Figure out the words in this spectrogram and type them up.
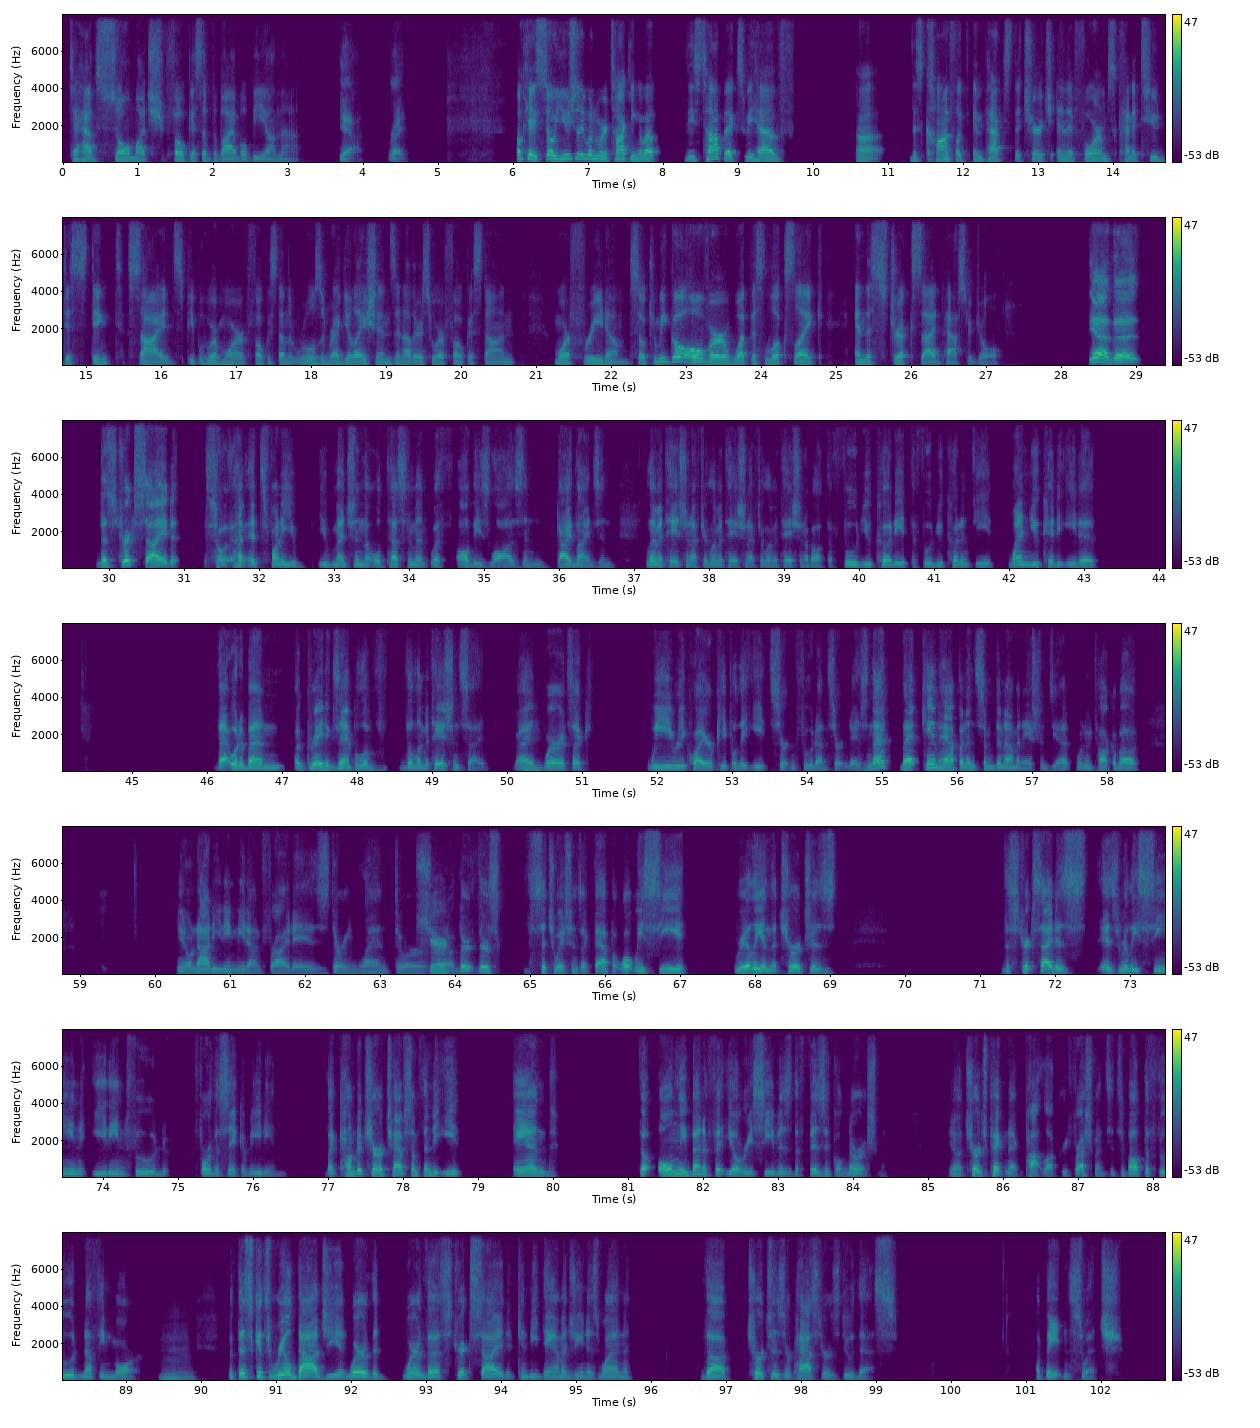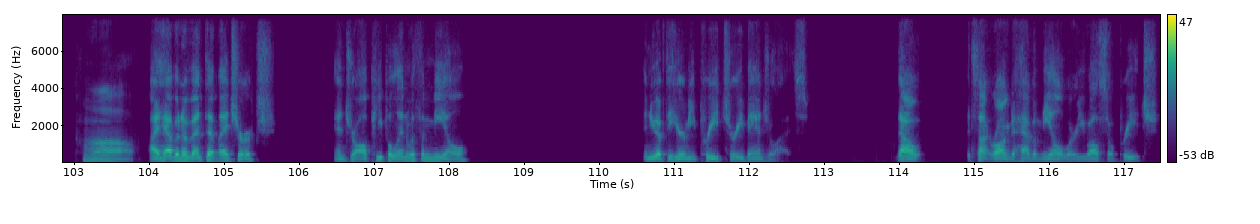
to have so much focus of the Bible be on that. Yeah, right. Okay, so usually when we're talking about these topics, we have uh, this conflict impacts the church and it forms kind of two distinct sides. People who are more focused on the rules and regulations and others who are focused on more freedom. So can we go over what this looks like and the strict side pastor joel? Yeah the the strict side so it's funny you you mentioned the old testament with all these laws and guidelines and limitation after limitation after limitation about the food you could eat, the food you couldn't eat, when you could eat it. That would have been a great example of the limitation side, right? Mm. Where it's like we require people to eat certain food on certain days. And that that can happen in some denominations yet when we talk about you know, not eating meat on Fridays during Lent or Sure. you know, there there's situations like that. But what we see really in the church is the strict side is is really seen eating food for the sake of eating. Like come to church, have something to eat, and the only benefit you'll receive is the physical nourishment. You know, church picnic, potluck, refreshments. It's about the food, nothing more. Mm. But this gets real dodgy, and where the where the strict side can be damaging is when the churches or pastors do this a bait and switch. Oh, I have an event at my church and draw people in with a meal, and you have to hear me preach or evangelize. Now, it's not wrong to have a meal where you also preach.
